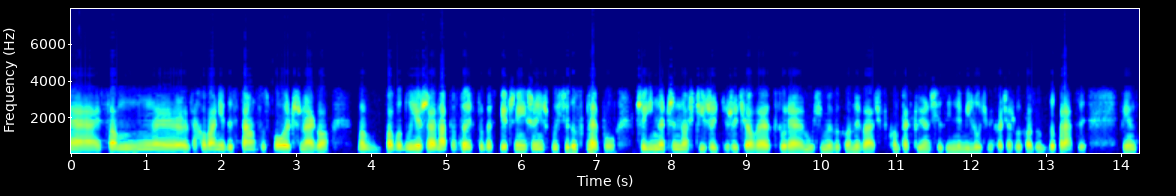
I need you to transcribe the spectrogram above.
e, są e, zachowanie dystansu społecznego, no, powoduje, że na pewno jest to bezpieczniejsze niż pójście do sklepu, czy inne czynności ży życiowe, które musimy wykonywać, kontaktując się z innymi ludźmi, chociażby chodząc do pracy. Więc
